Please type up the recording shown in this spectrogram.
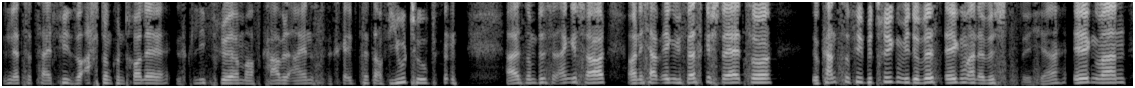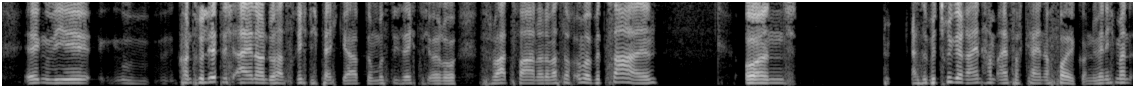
in letzter Zeit viel so Achtung, Kontrolle, es lief früher immer auf Kabel 1, es gibt jetzt auf YouTube, habe so ein bisschen angeschaut und ich habe irgendwie festgestellt, so, du kannst so viel betrügen, wie du willst, irgendwann erwischt es dich, ja. Irgendwann, irgendwie kontrolliert dich einer und du hast richtig Pech gehabt, du musst die 60 Euro schwarz fahren oder was auch immer bezahlen und also Betrügereien haben einfach keinen Erfolg. Und wenn ich mal,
